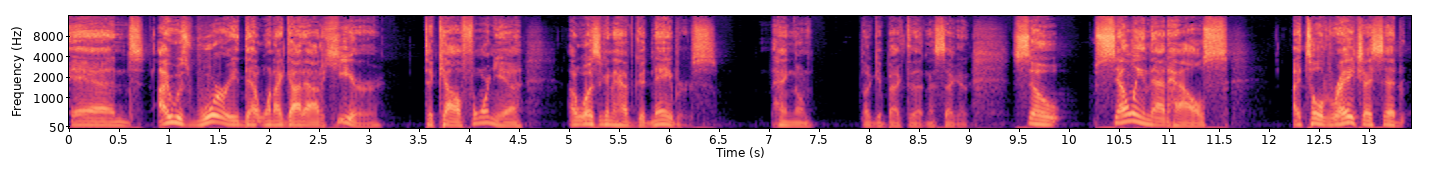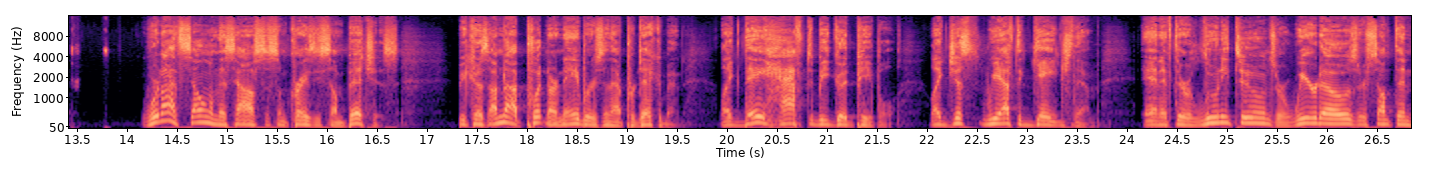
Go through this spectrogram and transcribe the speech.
And I was worried that when I got out here to California, I wasn't going to have good neighbors. Hang on. I'll get back to that in a second. So, selling that house, I told Rach, I said, we're not selling this house to some crazy some bitches because I'm not putting our neighbors in that predicament. Like they have to be good people. Like just we have to gauge them. And if they're Looney Tunes or weirdos or something,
